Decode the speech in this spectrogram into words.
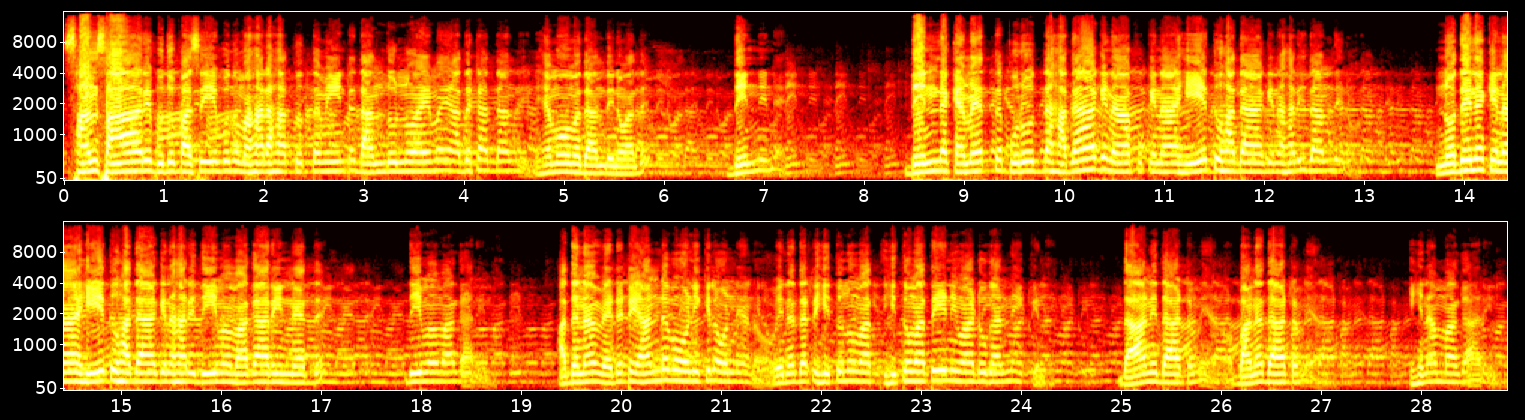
සංසාරේ බුදුපසේ බුදුමහරහත් උත්තමීන්ට දන් දුන්නු අයමයි අදටත් දන් දෙන්නේ. හැමෝම දන් දෙනවද? දෙන්නේ නැහැ. දෙන්න කැමැත්ත පුරුද්ද හදාගෙන ආපු කෙනා හේතු හදාගෙන හරි දන් දෙනවා. නොදෙන කෙනා හේතු හදාගෙන හරි දීම මග අරින්නේ නැද්ද? දීම මග අරිනවා. අද නම් වැඩට යන්න ඕනි කියලා ඔන්න යනවා. වෙනදට හිතුණු මත හිතු මතේ නිවාඩු ගන්න එක්කෙනා. දානේ දාටම යනවා. බණ දාටම යනවා. එහෙනම් මග අරිනවා.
